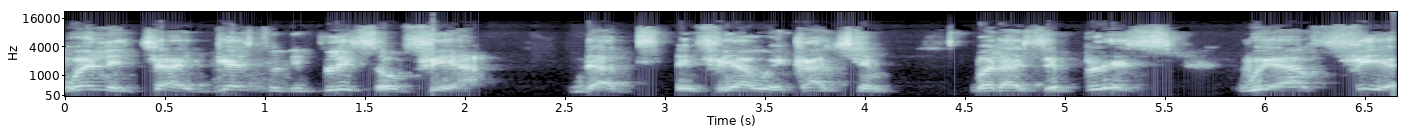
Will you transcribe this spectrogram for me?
when a child gets to the place of fear, that fear will catch him. But I say place where fear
